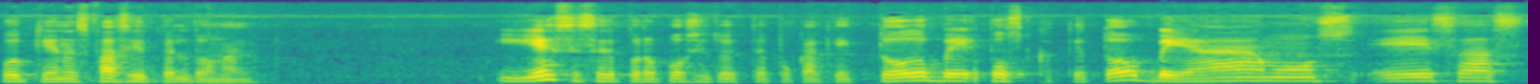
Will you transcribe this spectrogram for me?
porque no es fácil perdonar. Y ese es el propósito de esta época, que todos, ve, que todos veamos esas,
